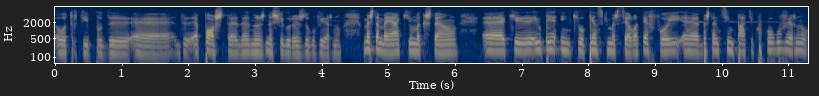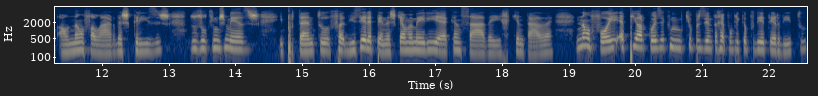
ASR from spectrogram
outro tipo de, uh, aposta nas figuras do governo, mas também há aqui uma uma questão uh, que eu, em que eu penso que o Marcelo até foi uh, bastante simpático com o governo ao não falar das crises dos últimos meses e, portanto, dizer apenas que é uma maioria cansada e requentada não foi a pior coisa que, que o Presidente da República podia ter dito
